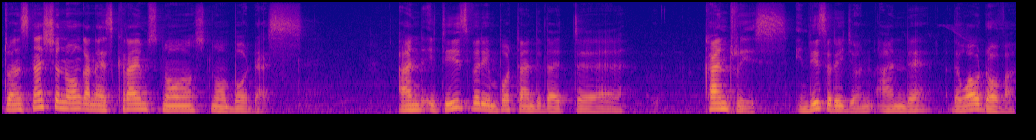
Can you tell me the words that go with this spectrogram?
Transnational organized crime knows no borders. And it is very important that uh, countries in this region and uh, the world over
